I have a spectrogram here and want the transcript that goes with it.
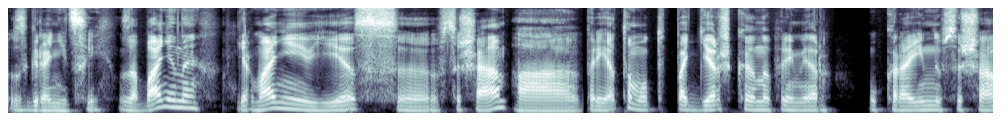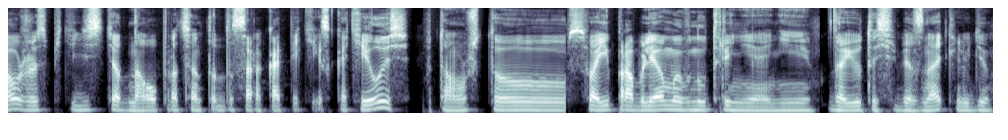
с границей забанены в Германии, в ЕС, э, в США, а при этом вот поддержка, например, Украины в США уже с 51% до 45% скатилась, потому что свои проблемы внутренние, они дают о себе знать. Люди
